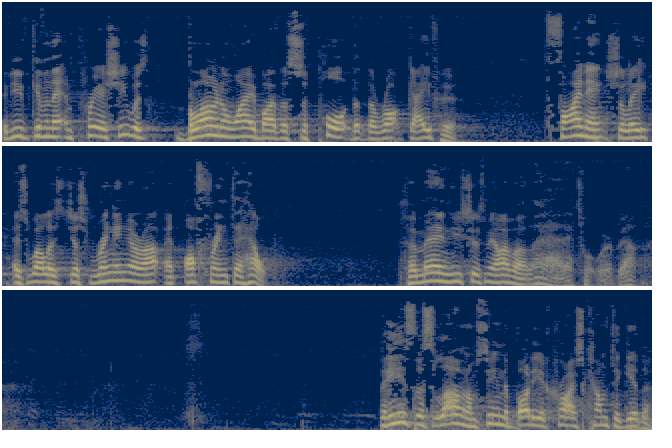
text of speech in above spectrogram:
if you've given that in prayer, she was blown away by the support that the rock gave her, financially as well as just ringing her up and offering to help. So, man, says me, I'm like, ah, that's what we're about. But here's this love, and I'm seeing the body of Christ come together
